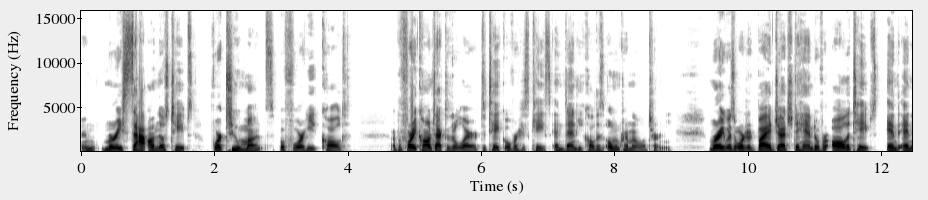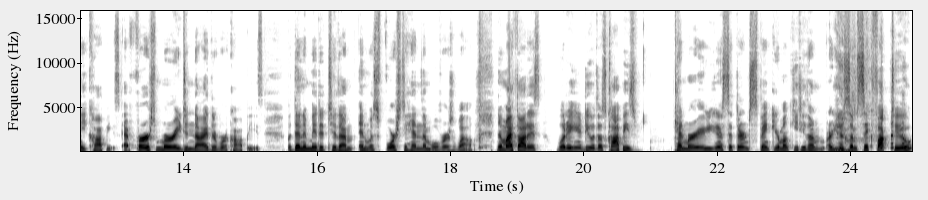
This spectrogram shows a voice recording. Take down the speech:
and Murray sat on those tapes for two months before he called, or before he contacted a lawyer to take over his case, and then he called his own criminal attorney. Murray was ordered by a judge to hand over all the tapes and any copies. At first, Murray denied there were copies, but then admitted to them and was forced to hand them over as well. Now, my thought is, what are you going to do with those copies, Ken Murray? Are you going to sit there and spank your monkey to them? Are you Yeah. some sick fuck too?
